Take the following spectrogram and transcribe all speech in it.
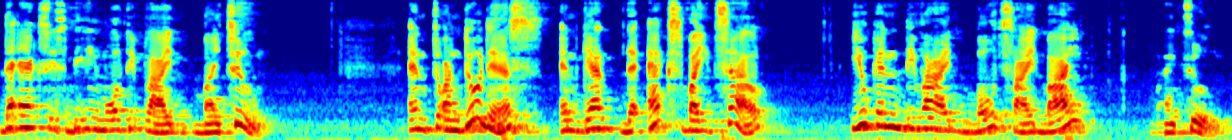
the x is being multiplied by 2. And to undo this and get the x by itself, you can divide both sides by, by 2.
